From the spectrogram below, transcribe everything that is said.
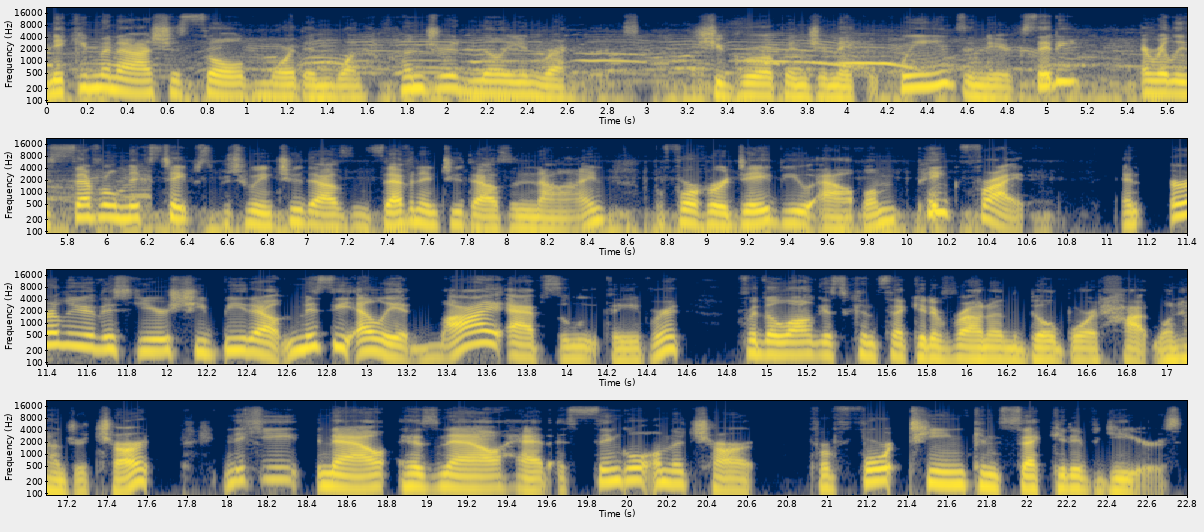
Nicki Minaj has sold more than 100 million records. She grew up in Jamaica, Queens, in New York City, and released several mixtapes between 2007 and 2009 before her debut album, Pink Friday. And earlier this year, she beat out Missy Elliott, my absolute favorite, for the longest consecutive run on the Billboard Hot 100 chart. Nicki now has now had a single on the chart for 14 consecutive years.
